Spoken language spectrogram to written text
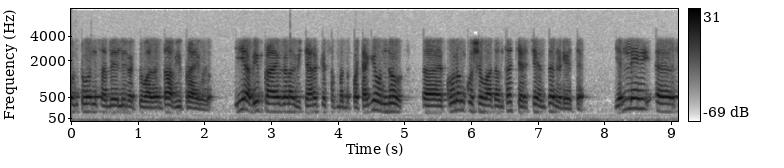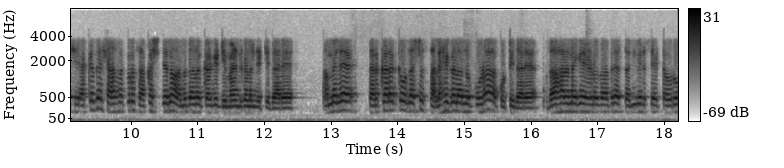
ಒನ್ ಟು ಒನ್ ಸಭೆಯಲ್ಲಿ ವ್ಯಕ್ತವಾದಂತಹ ಅಭಿಪ್ರಾಯಗಳು. ಈ ಅಭಿಪ್ರಾಯಗಳ ವಿಚಾರಕ್ಕೆ ಸಂಬಂಧಪಟ್ಟಾಗಿ ಒಂದು ಕೂಲಂಕುಷವಾದಂತಹ ಕೂಲಂಕುಷವಾದಂತ ಚರ್ಚೆ ಅಂತ ನಡೆಯುತ್ತೆ. ಎಲ್ಲಿ ಯಾಕಂದ್ರೆ ಶಾಸಕರು ಸಾಕಷ್ಟು ಜನ ಅನುದಾನಕ್ಕಾಗಿ ಡಿಮ್ಯಾಂಡ್ ಗಳನ್ನ ಇಟ್ಟಿದ್ದಾರೆ. ಆಮೇಲೆ ಸರ್ಕಾರಕ್ಕೆ ಒಂದಷ್ಟು ಸಲಹೆಗಳನ್ನು ಕೂಡ ಕೊಟ್ಟಿದ್ದಾರೆ. ಉದಾಹರಣೆಗೆ ಹೇಳೋದಾದ್ರೆ ತನ್ವೀರ್ ಸೇಠ್ ಅವರು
